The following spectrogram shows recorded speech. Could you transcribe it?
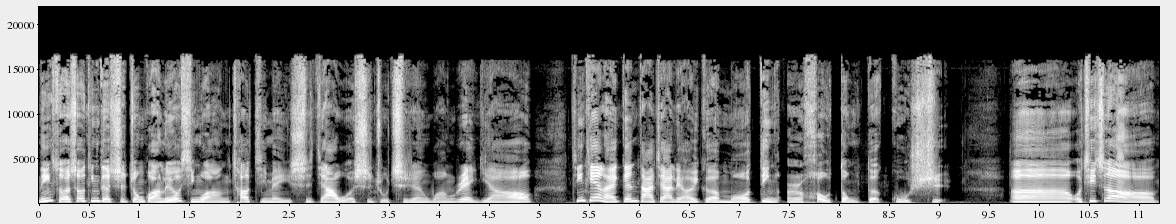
您所收听的是中广流行网《超级美食家》，我是主持人王瑞瑶。今天来跟大家聊一个谋定而后动的故事。呃，我其实哦，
